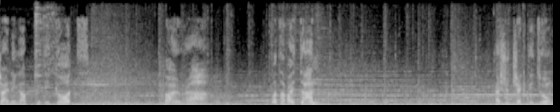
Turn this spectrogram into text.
Shining up to the gods. By Ra, what have I done? I should check the tomb.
